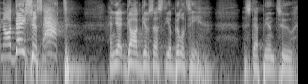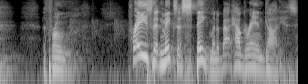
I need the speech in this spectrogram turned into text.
An audacious act. And yet, God gives us the ability to step into the throne room. Praise that makes a statement about how grand God is.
